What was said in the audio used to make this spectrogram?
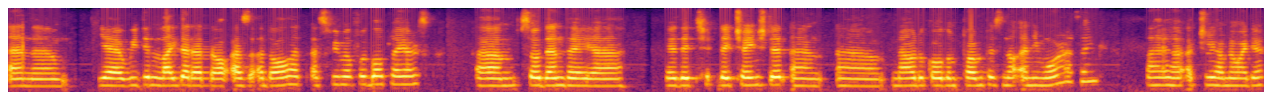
and um, yeah, we didn't like that at all as at all as female football players. Um, so then they uh, yeah, they ch- they changed it, and uh, now the golden pump is not anymore. I think I uh, actually have no idea,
